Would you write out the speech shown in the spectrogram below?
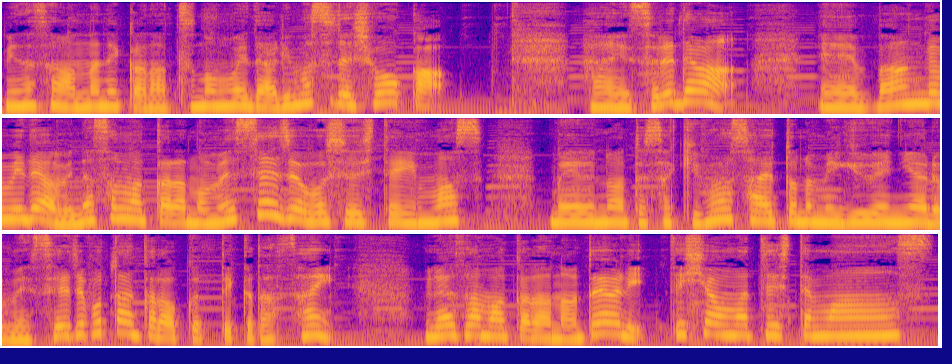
皆さんは何か夏の思い出ありますでしょうか？はい。それでは、えー、番組では皆様からのメッセージを募集しています。メールの宛先はサイトの右上にあるメッセージボタンから送ってください。皆様からのお便り、ぜひお待ちしてます。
